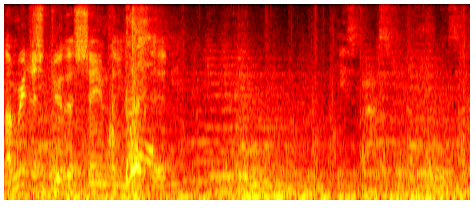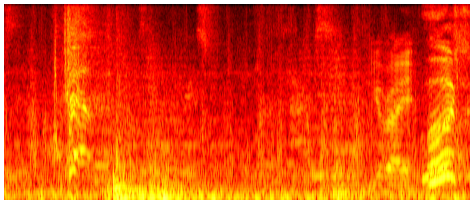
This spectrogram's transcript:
Let me just do the same thing I did. He's faster because he doesn't have great sword or axe. You're right. Goes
